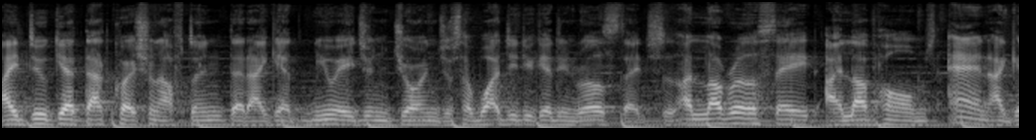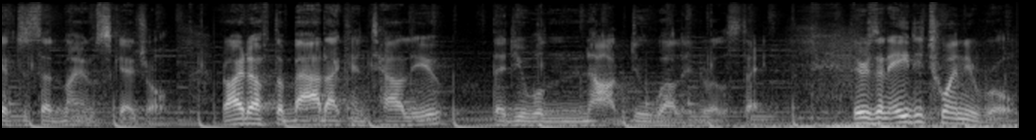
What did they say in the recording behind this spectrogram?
I do get that question often that I get new agent join just say, what did you get in real estate? She says, I love real estate, I love homes, and I get to set my own schedule. Right off the bat, I can tell you that you will not do well in real estate. There's an 80-20 rule.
